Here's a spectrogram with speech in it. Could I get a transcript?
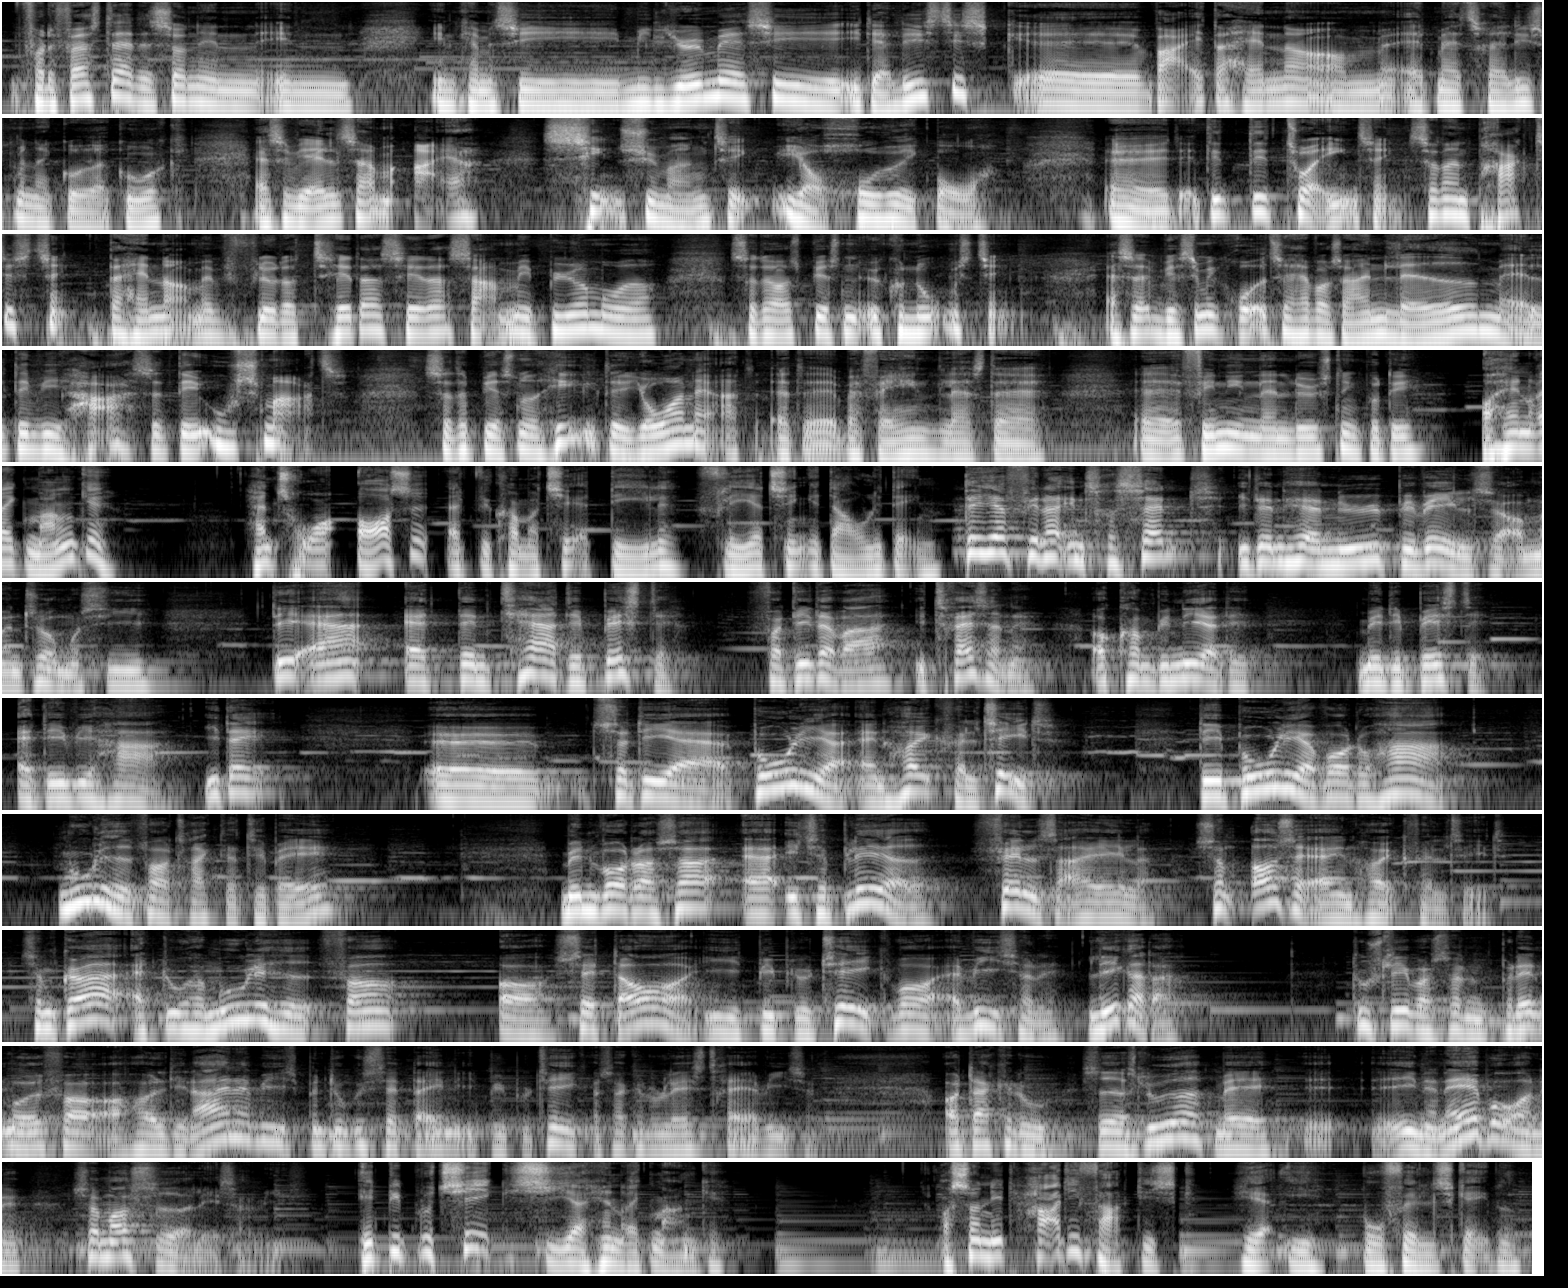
For det første er det sådan en, en, en kan man sige, miljømæssig, idealistisk øh, vej, der handler om, at materialismen er gået af gurk. Altså vi alle sammen ejer sindssygt mange ting, I overhovedet ikke bruger. Øh, det, det tror jeg er en ting. Så er der en praktisk ting, der handler om, at vi flytter tættere og tættere sammen i byområder, så der også bliver sådan en økonomisk ting. Altså, vi har simpelthen ikke råd til at have vores egen lade med alt det, vi har, så det er usmart. Så der bliver sådan noget helt øh, jordnært, at øh, hvad fanden, lad os da øh, finde en eller anden løsning på det. Og Henrik Manke, han tror også, at vi kommer til at dele flere ting i dagligdagen. Det, jeg finder interessant i den her nye bevægelse, om man så må sige, det er, at den tager det bedste for det, der var i 60'erne, og kombinerer det med det bedste af det, vi har i dag. Øh, så det er boliger af en høj kvalitet. Det er boliger, hvor du har mulighed for at trække dig tilbage, men hvor der så er etableret fællesarealer, som også er en høj kvalitet. Som gør, at du har mulighed for at sætte dig over i et bibliotek, hvor aviserne ligger der. Du slipper sådan på den måde for at holde din egen avis, men du kan sætte dig ind i et bibliotek, og så kan du læse tre aviser. Og der kan du sidde og sludre med øh, en af naboerne, som også sidder og læser avis. Et bibliotek, siger Henrik Manke. Og sådan et har de faktisk her i bofællesskabet.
